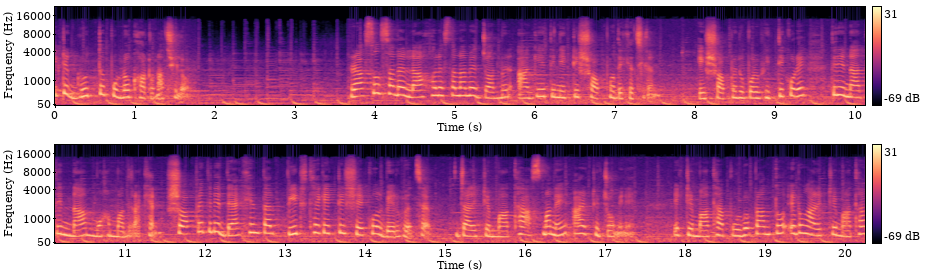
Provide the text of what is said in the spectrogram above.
একটি গুরুত্বপূর্ণ ঘটনা ছিল। রাসুল সাল্লাহ সাল্লামের জন্মের আগে তিনি একটি স্বপ্ন দেখেছিলেন। এই স্বপ্নের উপর ভিত্তি করে তিনি নাতির নাম মোহাম্মদ রাখেন। স্বপ্নে তিনি দেখেন তার পিঠ থেকে একটি শেকল বের হয়েছে, যার একটি মাথা আসমানে আর একটি জমিনে। একটি মাথা পূর্ব প্রান্ত এবং আরেকটি মাথা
